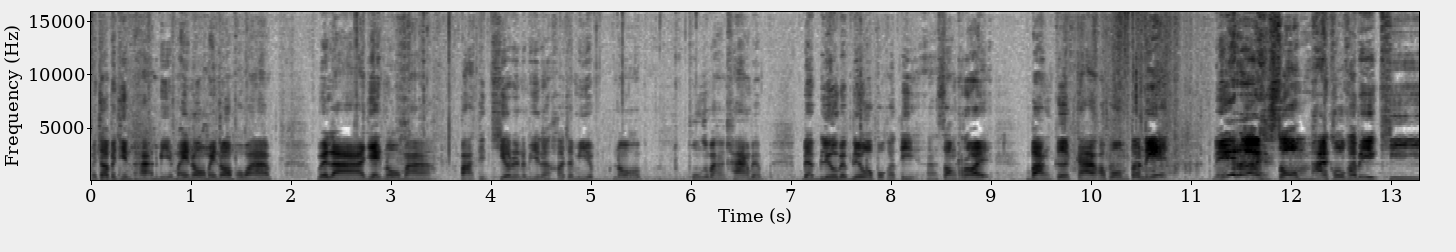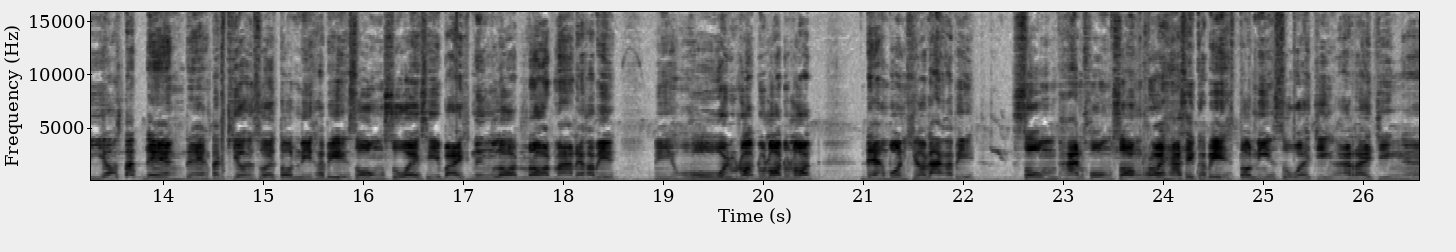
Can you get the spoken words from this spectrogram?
ไม่ชอบเป็นชิ้นผ่านพี่ไม้หน่อไม้หน่อเพราะว่าเวลาแยกหน่อมาปาดติดเขี้ยวเลยนะพี่นะเขาจะมีหน่อพุ่งขึ้นมาข้างๆ แบบแบบเร็วแบบเร็วกว่าปกติสอ่า200บังเกิด9ครับผมต้นนี้นี่เลยสมพานโคงครับพี่เขียวตัดแดงแดงตัดเขียวสวยๆต้นนี้ครับพี่ทรงสวยสี่ใบหนึ่งหลอดหลอดมาแล้วครับพี่นี่โอ้โหดูหลอดดูหลอดดูหลอด แดงบนเขียวล่างครับพี่สมพานโคง250 ครับพี่ ต้นนี้สวยจริงอะไรจริงนะ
